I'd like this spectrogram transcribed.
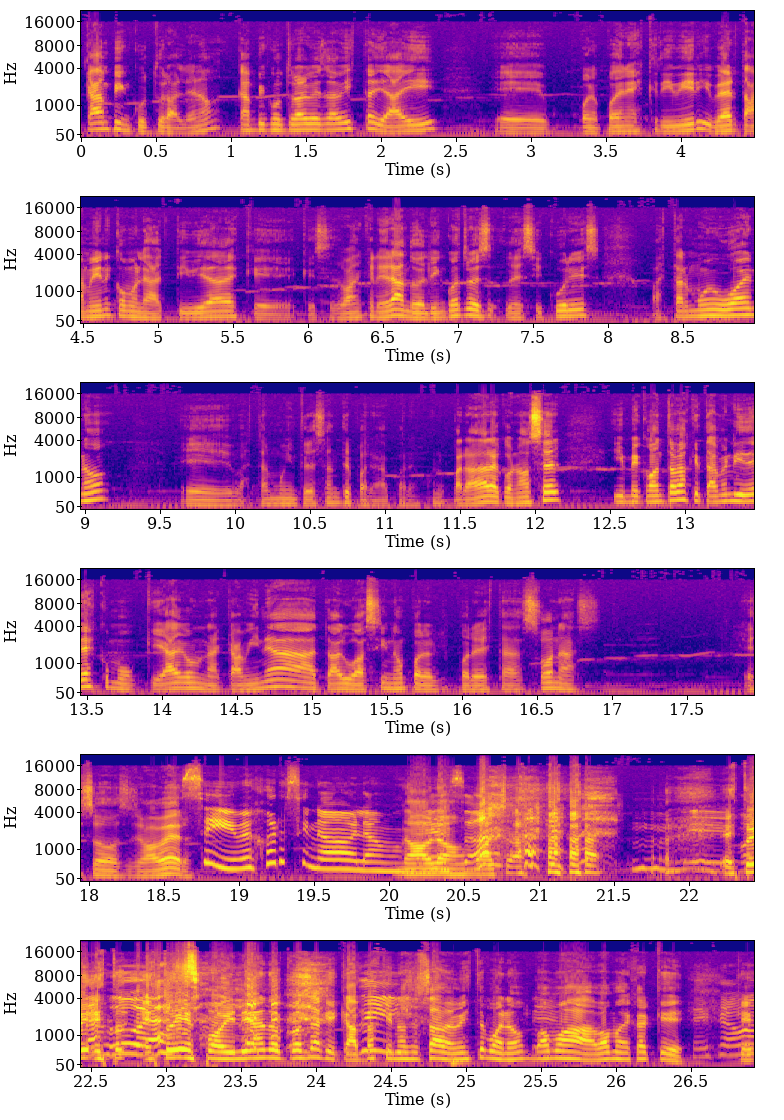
Camping Cultural, ¿no? Camping Cultural Bella Vista y ahí, eh, bueno, pueden escribir y ver también como las actividades que, que se van generando. El encuentro de, de Sicuris va a estar muy bueno. eh, va a estar muy interesante para, para, para dar a conocer. Y me contabas que también la idea es como que hagan una caminata, algo así, ¿no? Por, por estas zonas. Eso se va a ver. Sí, mejor si no hablamos No de hablamos eso. mucho. Eh, por estoy, estoy, estoy spoileando cosas que capaz Sí. que no se saben, ¿viste? Bueno, vamos a, vamos a dejar que, que,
